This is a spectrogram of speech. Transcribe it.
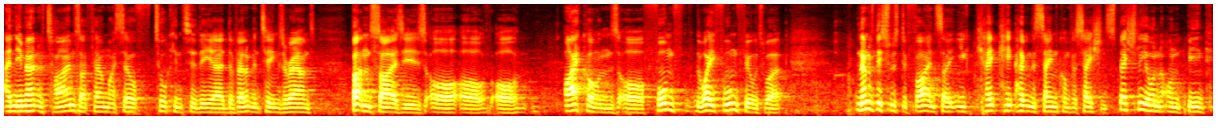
And the amount of times I found myself talking to the uh, development teams around button sizes or, or, or icons or form, the way form fields work, none of this was defined. So you keep having the same conversation, especially on, on big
